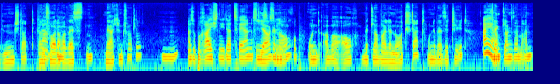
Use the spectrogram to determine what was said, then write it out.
der Innenstadt, Klar, dann Vorderer mhm. Westen, Märchenviertel Mhm. Also Bereich Niederzwern ist das Ja, genau. und aber auch mittlerweile Nordstadt, Universität, Ah ja. fängt langsam an.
